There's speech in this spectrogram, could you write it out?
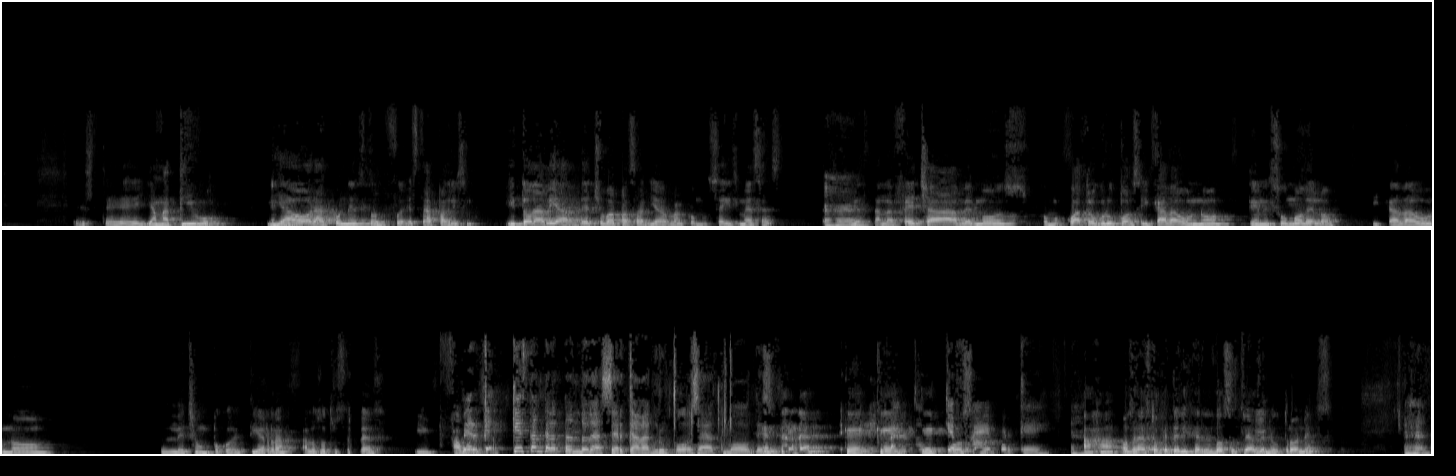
este, llamativo. Y ahora con esto fue, está padrísimo. Y todavía, de hecho, va a pasar ya, van como seis meses. Y hasta la fecha vemos como cuatro grupos y cada uno tiene su modelo y cada uno le echa un poco de tierra a los otros tres y favorece. ¿Pero qué, están tratando de hacer cada grupo? O sea, como de entender qué, qué, qué, cosa. ¿Por qué? Ajá. O sea, esto que te dije de dos estrellas de neutrones,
